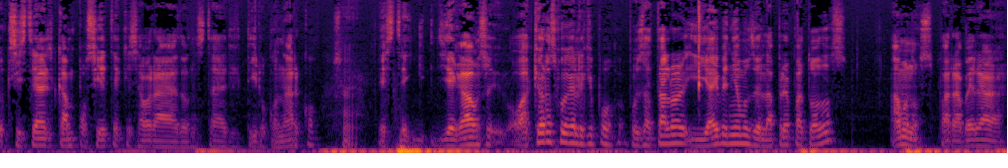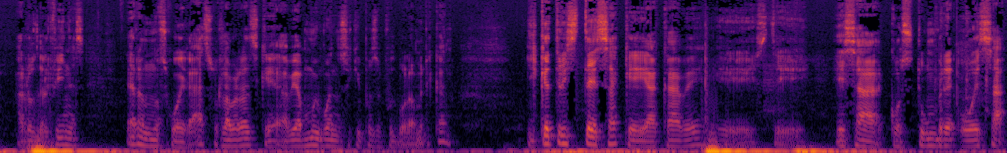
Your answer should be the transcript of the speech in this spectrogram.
existía el campo 7, que es ahora donde está el tiro con arco. Sí. Este, llegábamos, ¿o ¿a qué horas juega el equipo? Pues a tal hora, y ahí veníamos de la prepa todos, vámonos, para ver a, a los delfines. Eran unos juegazos, la verdad es que había muy buenos equipos de fútbol americano. Y qué tristeza que acabe este, esa costumbre o esa,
